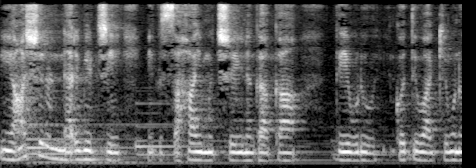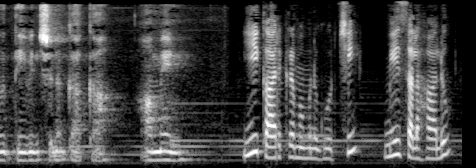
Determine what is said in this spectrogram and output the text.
నీ ఆశలను నెరవేర్చి నీకు సహాయము చేయునుగాక. దేవుడు కొద్ది వాక్యమును దీవించునుగాక. ఆమెన్. ఈ కార్యక్రమమును గూర్చి మీ సలహాలు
